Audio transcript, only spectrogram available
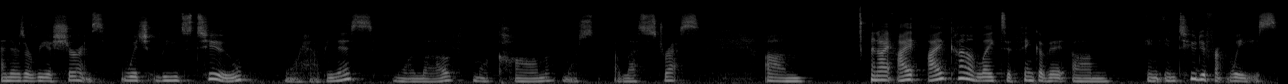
and there's a reassurance which leads to more happiness more love more calm more uh, less stress um, and i i, I kind of like to think of it um, in, in two different ways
